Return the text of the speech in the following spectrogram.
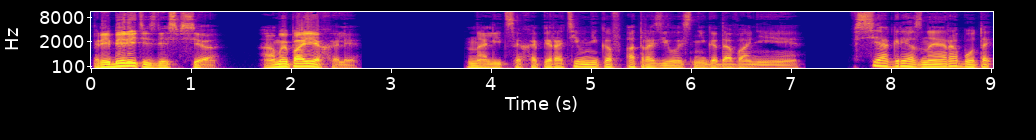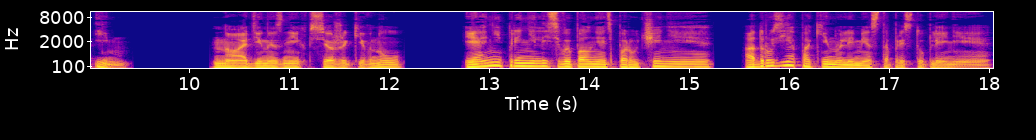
приберите здесь все, а мы поехали!» На лицах оперативников отразилось негодование. Вся грязная работа им. Но один из них все же кивнул, и они принялись выполнять поручение, а друзья покинули место преступления.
